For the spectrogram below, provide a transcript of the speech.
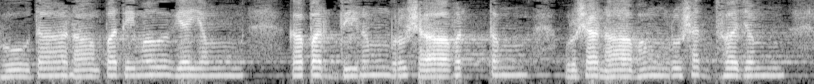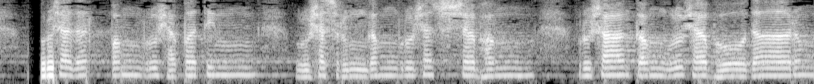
भूतानाम् पतिमव्ययम् कपर्दिनम् वृषावर्तम् वृषनाभम् वृषध्वजम् वृषदर्पम् वृषपतिम् वृषशृङ्गम् वृषशभम् वृषाङ्कम् वृषभोदारम्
